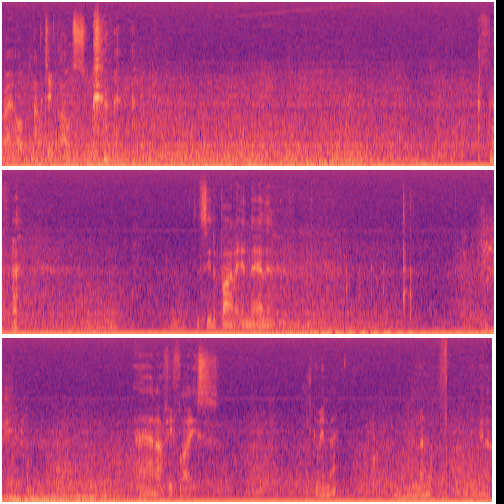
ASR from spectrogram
Right, oh, not too close. you see the pilot in there. then. and off he flies. He's coming back? No, maybe not.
